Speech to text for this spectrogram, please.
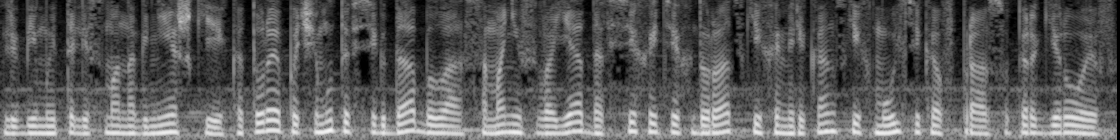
любимый талисман Огнешки, которая почему-то всегда была сама не своя до всех этих дурацких американских мультиков про супергероев.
